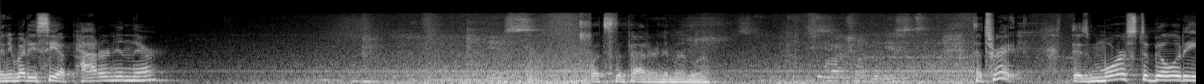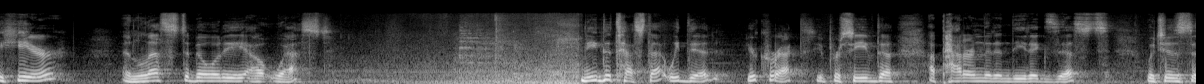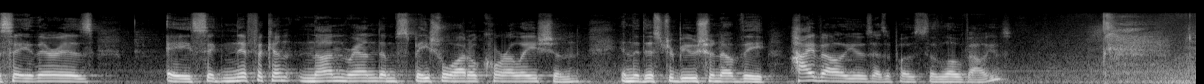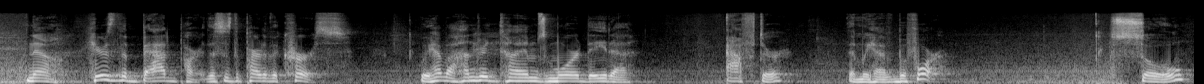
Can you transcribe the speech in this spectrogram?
Anybody see a pattern in there? Yes. What's the pattern, Emmanuel? Too much on the east. That's right. There's more stability here and less stability out west. Need to test that. We did. You're correct. You perceived a, a pattern that indeed exists, which is to say there is a significant non-random spatial autocorrelation in the distribution of the high values as opposed to the low values. Now, here's the bad part. This is the part of the curse. We have a hundred times more data after than we have before. So,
